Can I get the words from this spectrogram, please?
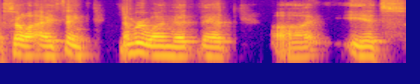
So I think number one that that uh, it's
